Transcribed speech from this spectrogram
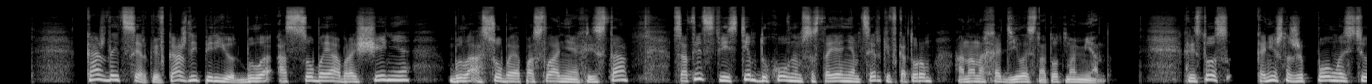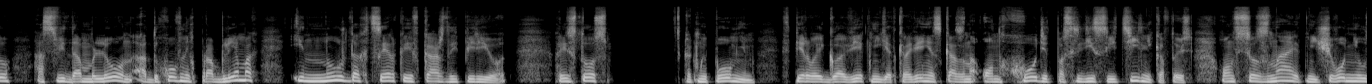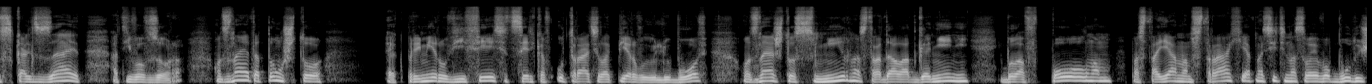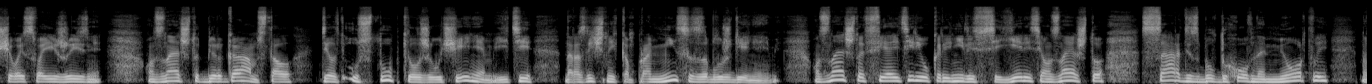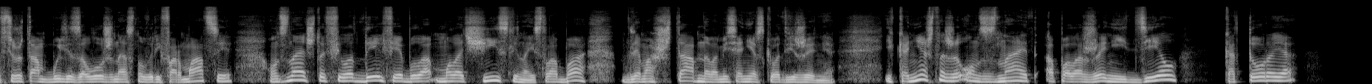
Каждой церкви в каждый период было особое обращение, было особое послание Христа в соответствии с тем духовным состоянием церкви, в котором она находилась на тот момент. Христос, конечно же, полностью осведомлен о духовных проблемах и нуждах церкви в каждый период. Христос как мы помним, в первой главе книги Откровения сказано, он ходит посреди светильников, то есть он все знает, ничего не ускользает от его взора. Он знает о том, что к примеру, в Ефесе церковь утратила первую любовь. Он знает, что Смирна страдала от гонений и была в полном, постоянном страхе относительно своего будущего и своей жизни. Он знает, что Бергам стал делать уступки лжеучениям и идти на различные компромиссы с заблуждениями. Он знает, что в Феатире укоренились все ереси. Он знает, что Сардис был духовно мертвый, но все же там были заложены основы реформации. Он знает, что Филадельфия была малочисленна и слаба для масштабного миссионерского движения. И, конечно же, он знает о положении дел, которое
